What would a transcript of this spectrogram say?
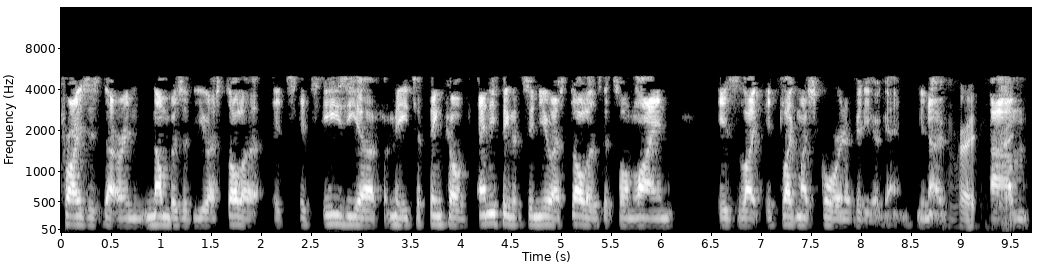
prizes that are in numbers of the US dollar, it's it's easier for me to think of anything that's in US dollars that's online is like it's like my score in a video game, you know. Right. Um, right.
